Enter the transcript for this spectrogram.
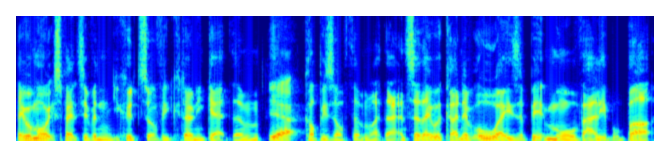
they were more expensive and you could sort of you could only get them yeah, copies of them like that. And so they were kind of always a bit more valuable. But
